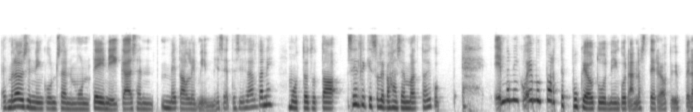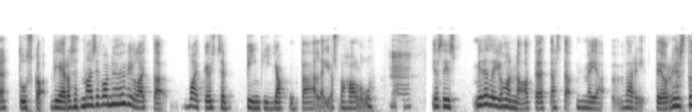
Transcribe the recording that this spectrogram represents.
Että mä löysin niin kuin sen mun teini-ikäisen metallimimmin sieltä sisältäni. Mutta tota, siltikin se oli vähän semmoinen, että joku, en mä niin kuin, ei mun tarvitse pukeutua niin kuin stereotyyppinen tuska vieras. Että mä olisin voinut ihan hyvin laittaa vaikka just sen pinkin jakun päälle, jos mä haluan. Mm. Ja siis, mitä sä Johanna ajattelet tästä meidän väriteoriasta?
